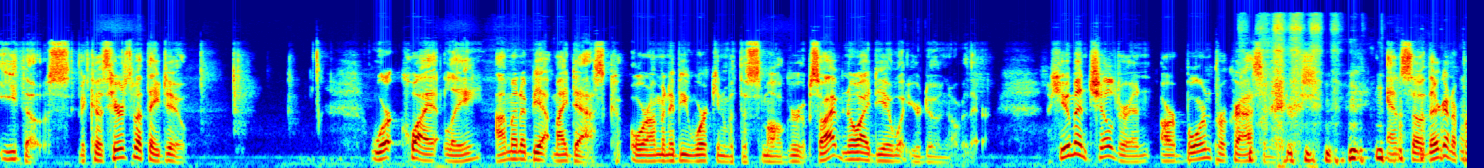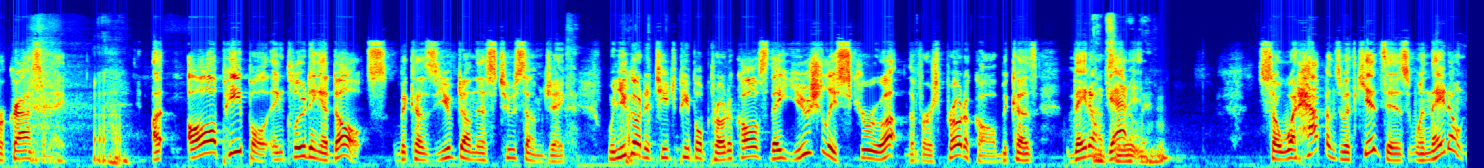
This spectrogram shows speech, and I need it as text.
ethos because here's what they do. Work quietly. I'm going to be at my desk or I'm going to be working with a small group. So I have no idea what you're doing over there. Human children are born procrastinators. and so they're going to procrastinate. Uh-huh. Uh, all people, including adults, because you've done this too, some Jake. When you go to teach people protocols, they usually screw up the first protocol because they don't get it. Absolutely. So what happens with kids is when they don't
